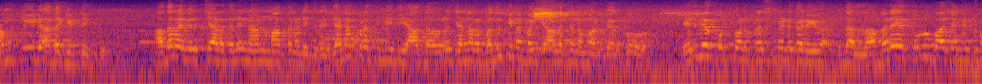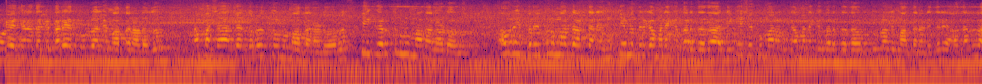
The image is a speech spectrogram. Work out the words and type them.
ಕಂಪ್ಲೀಟ್ ಹದಗೆಟ್ಟಿತ್ತು ಅದರ ವಿಚಾರದಲ್ಲಿ ನಾನು ಮಾತನಾಡಿದರೆ ಜನಪ್ರತಿನಿಧಿ ಆದವರು ಜನರ ಬದುಕಿನ ಬಗ್ಗೆ ಆಲೋಚನೆ ಮಾಡಬೇಕು. ಎಲ್ಲೇ ಕೂತ್ಕೊಂಡು ಪ್ರೆಸ್ ಮೀಟ್ ಕರೆಯುವುದಲ್ಲ ಬರೇ ತುಳು ಭಾಷೆ ನಿಂತ್ಕೊಂಡು ಬರೇ ತುಳುವಲ್ಲಿ ಮಾತನಾಡೋದು. ನಮ್ಮ ಶಾಸಕರು ತುಳು ಮಾತನಾಡುವವರು ಸ್ಪೀಕರ್ ತುಳು ಮಾತನಾಡುವವರು. ಅವರಿಬ್ಬರಿಬ್ಬರು ಮಾತಾಡ್ತಾರೆ. ಮುಖ್ಯಮಂತ್ರಿ ಗಮನಕ್ಕೆ ಬರ್ತದ, ಡಿ ಕೆ ಶಿವಕುಮಾರ್ ಗಮನಕ್ಕೆ ಬರ್ತದ, ಅವರು ತುಳುವಲ್ಲಿ ಮಾತನಾಡಿದರೆ ಅದಲ್ಲ.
